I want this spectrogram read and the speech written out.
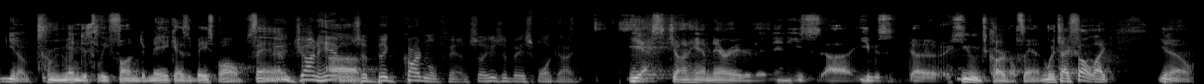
you know tremendously fun to make as a baseball fan. And Jon Hamm uh, was a big Cardinal fan, so he's a baseball guy. Yes, Jon Hamm narrated it, and he's uh, he was a huge Cardinal fan, which I felt like you know,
